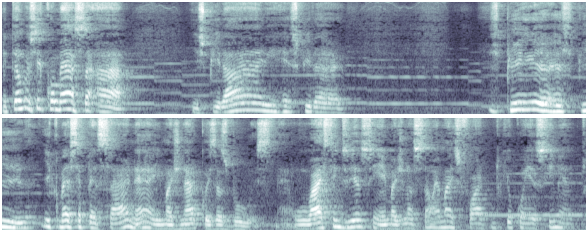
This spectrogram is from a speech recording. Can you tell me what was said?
Então você começa a inspirar e respirar. Inspira, respira. E começa a pensar, né, a imaginar coisas boas. Né? O Einstein dizia assim, a imaginação é mais forte do que o conhecimento.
